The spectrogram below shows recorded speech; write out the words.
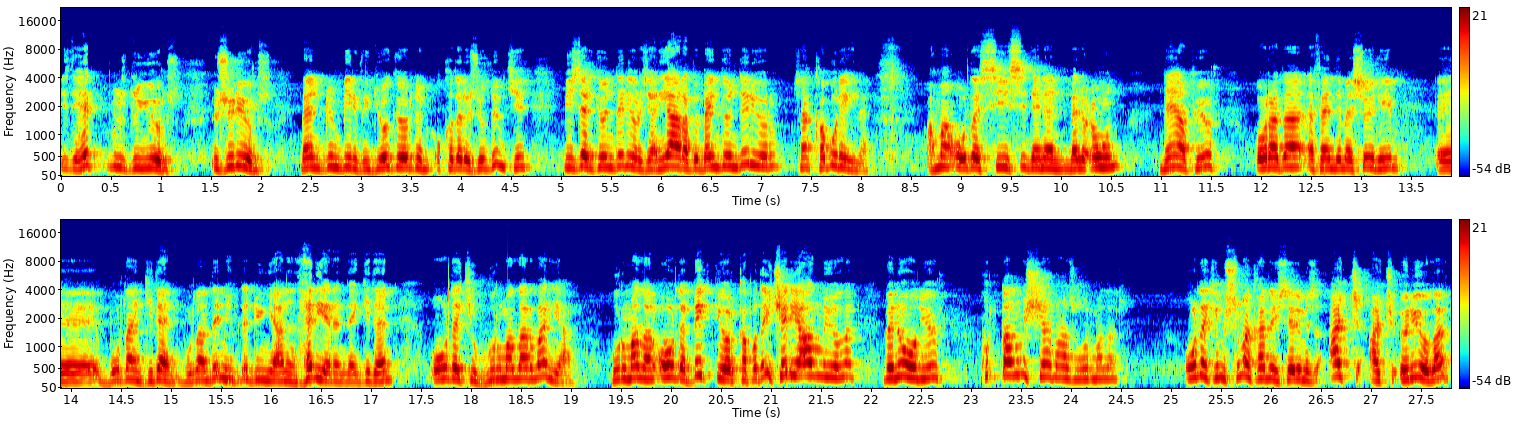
biz de hepimiz duyuyoruz, üzülüyoruz. Ben dün bir video gördüm, o kadar üzüldüm ki bizler gönderiyoruz. Yani ya Rabbi ben gönderiyorum, sen kabul eyle. Ama orada Sisi denen mel'un ne yapıyor? Orada efendime söyleyeyim, e, buradan giden, buradan demeyeyim de dünyanın her yerinden giden oradaki hurmalar var ya, hurmalar orada bekliyor kapıda, içeriye almıyorlar. Ve ne oluyor? Kurtlanmış ya bazı hurmalar. Oradaki Müslüman kardeşlerimiz aç aç ölüyorlar.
